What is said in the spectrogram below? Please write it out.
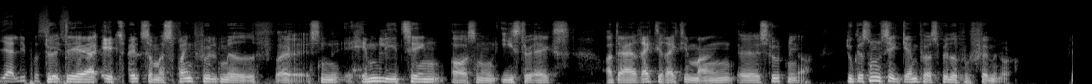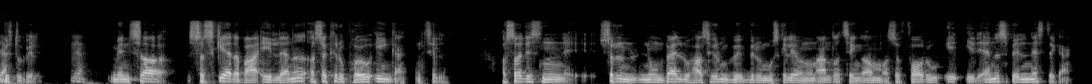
Ja, lige præcis. Det, det er et spil, som er springfyldt med øh, sådan hemmelige ting og sådan nogle easter eggs, og der er rigtig, rigtig mange øh, slutninger. Du kan sådan set gennemføre spillet på 5 minutter, ja. hvis du vil. Ja. Men så, så sker der bare et eller andet, og så kan du prøve en gang til. Og så er det sådan, så er det nogle valg, du har, så kan du, vil du måske lave nogle andre ting om, og så får du et, et andet spil næste gang.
